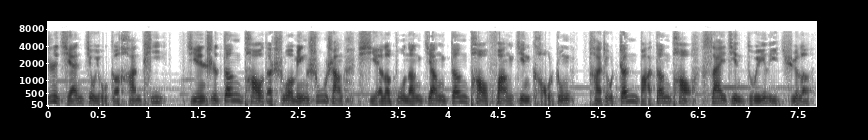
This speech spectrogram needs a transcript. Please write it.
之前就有个憨批，仅是灯泡的说明书上写了不能将灯泡放进口中，他就真把灯泡塞进嘴里去了，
